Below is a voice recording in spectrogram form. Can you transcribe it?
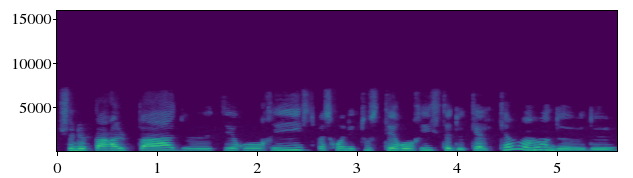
Je ne parle pas de terroristes, parce qu'on est tous terroristes de quelqu'un, hein, de, de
